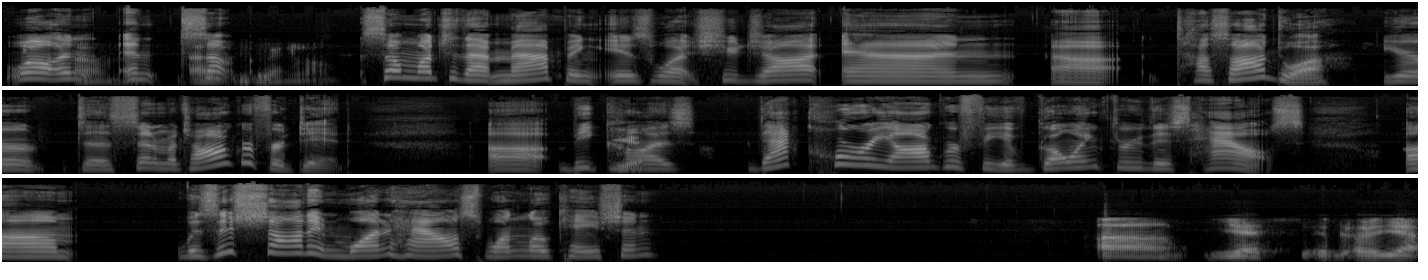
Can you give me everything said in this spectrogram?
Well, and um, and so we went along. so much of that mapping is what Shujaat and uh, Tasadduk, your the cinematographer, did, uh, because that choreography of going through this house, um, was this shot in one house, one location? Uh, yes, it, uh, yeah,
